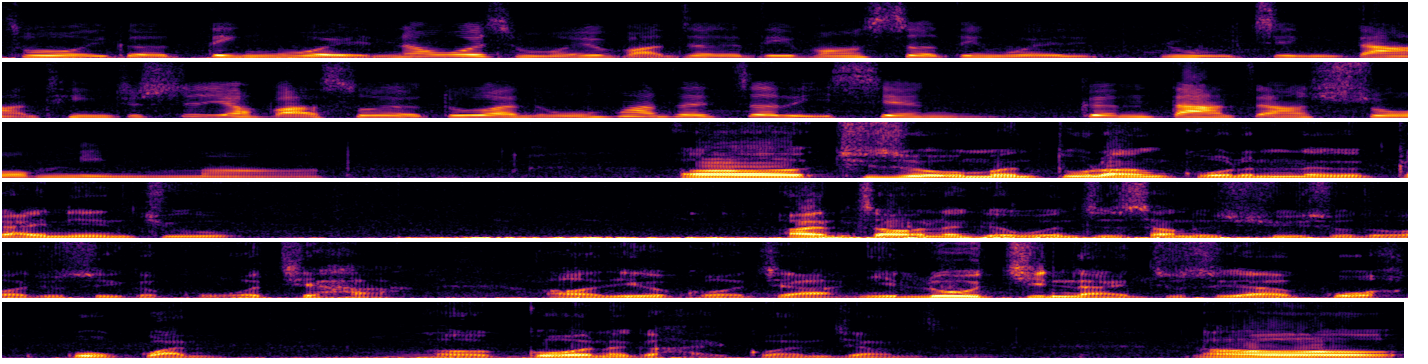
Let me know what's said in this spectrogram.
做一个定位？那为什么又把这个地方设定为入境大厅？就是要把所有都兰的文化在这里先跟大家说明吗？呃，其实我们都兰国的那个概念就。按照那个文字上的叙述的话，就是一个国家，啊，一个国家，你入进来就是要过过关，哦，过那个海关这样子，然后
